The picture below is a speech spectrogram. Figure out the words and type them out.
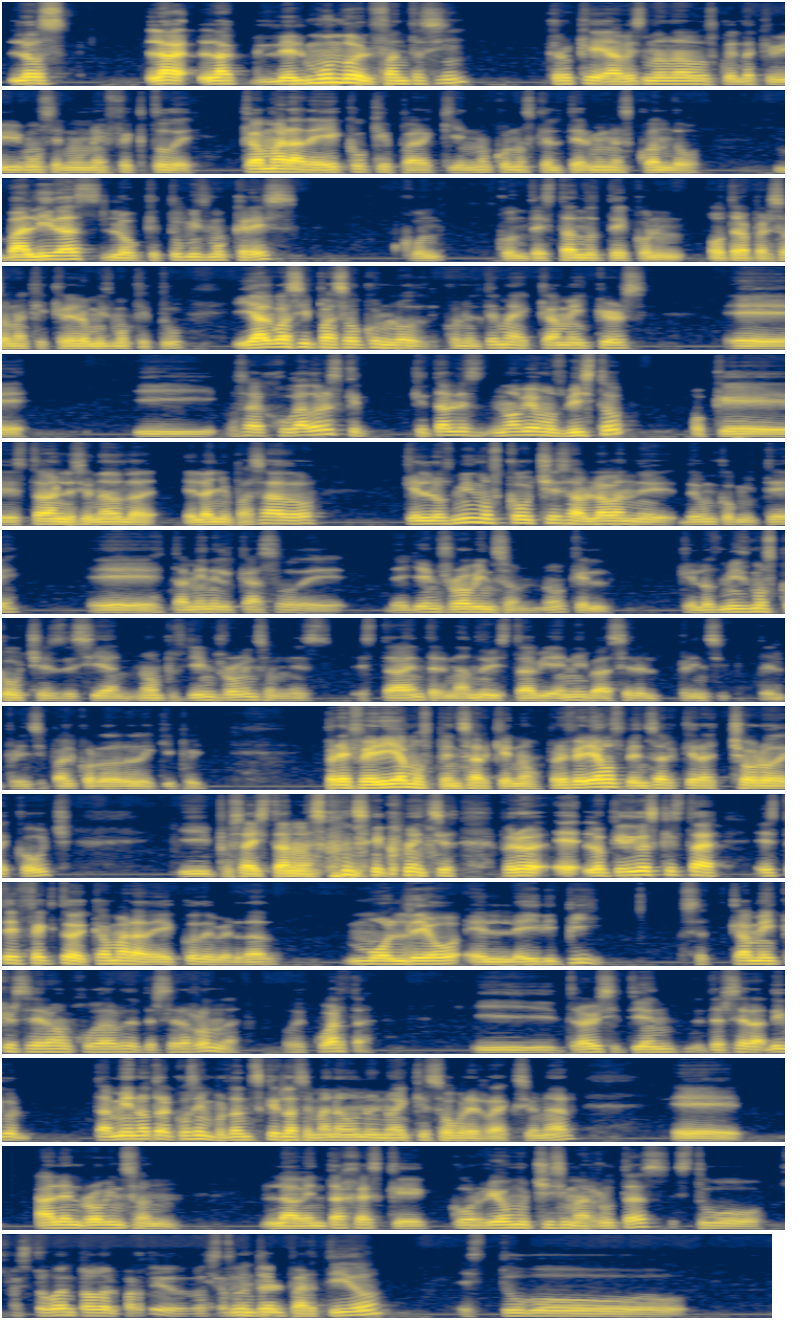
los, el mundo del fantasy, creo que a veces no nos damos cuenta que vivimos en un efecto de cámara de eco, que para quien no conozca el término es cuando validas lo que tú mismo crees con contestándote con otra persona que cree lo mismo que tú. Y algo así pasó con, lo, con el tema de K-Makers. Eh, y, o sea, jugadores que, tal vez no habíamos visto o que estaban lesionados el año pasado, que los mismos coaches hablaban de, un comité. Eh, también el caso de, James Robinson, ¿no? Que, los mismos coaches decían, no, pues James Robinson es, está entrenando y está bien y va a ser el, el principal corredor del equipo. Preferíamos pensar que no, preferíamos pensar que era choro de coach y pues ahí están las consecuencias. Pero eh, lo que digo es que este efecto de cámara de eco de verdad moldeó el ADP. O sea, Cam Akers era un jugador de tercera ronda o de cuarta y Travis Etienne de tercera. Digo, también otra cosa importante es que es la semana uno y no hay que sobre reaccionar. Eh, Allen Robinson, la ventaja es que corrió muchísimas rutas, estuvo... Estuvo en todo el partido. Estuvo en todo el partido estuvo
